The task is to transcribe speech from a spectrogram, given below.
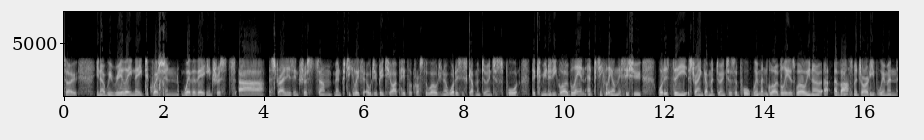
So, you know, we really need to question whether their interests are Australia's interests um, and particularly for LGBTI people across the world, you know, what is this government doing to support the community globally? And, and particularly on this issue, what is the Australian government doing to support women globally as well? You know, a, a vast majority of women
